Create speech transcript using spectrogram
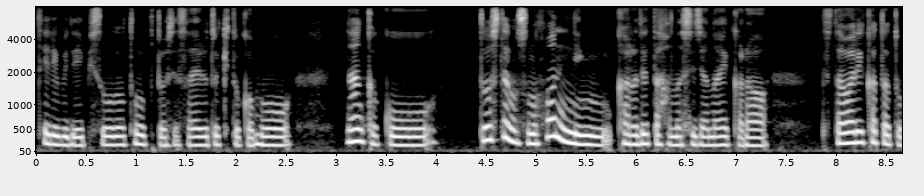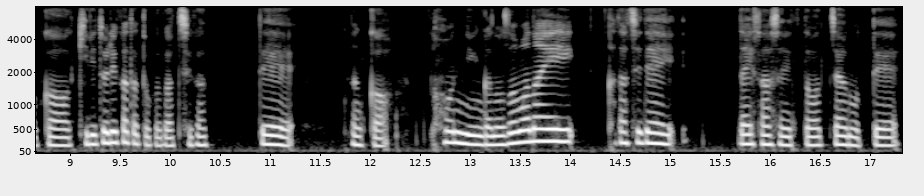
テレビでエピソードトークとしてされる時とかもなんかこうどうしてもその本人から出た話じゃないから伝わり方とか切り取り方とかが違ってなんか本人が望まない形で第三者に伝わっちゃうのって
